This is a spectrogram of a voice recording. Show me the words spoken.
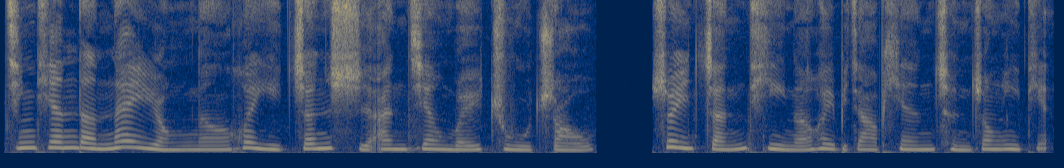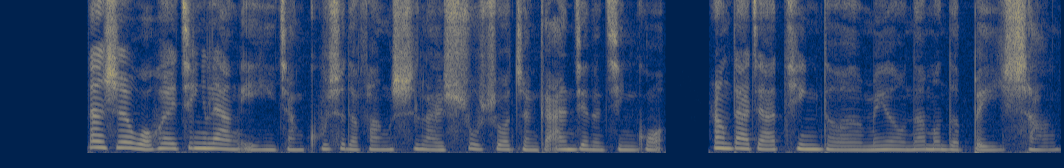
今天的内容呢会以真实案件为主轴，所以整体呢会比较偏沉重一点。但是我会尽量以讲故事的方式来诉说整个案件的经过，让大家听得没有那么的悲伤。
